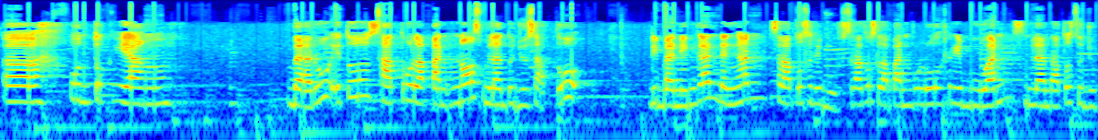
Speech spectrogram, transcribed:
uh, untuk yang baru itu 180971 dibandingkan dengan 100 ribu 180 ribuan 971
